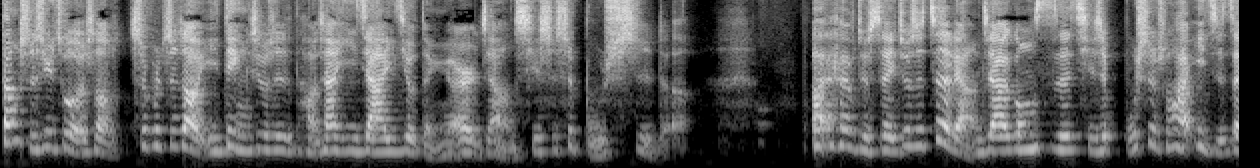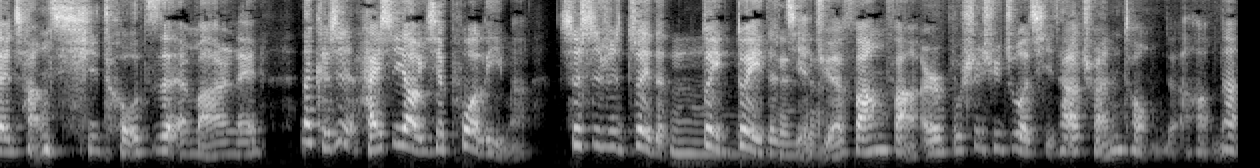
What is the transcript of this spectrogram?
当时去做的时候，知不知道一定就是好像一加一就等于二这样？其实是不是的？I have to say，就是这两家公司其实不是说他一直在长期 投资 mRNA。那可是还是要一些魄力嘛？这是不是最的、嗯、对对的解决方法，而不是去做其他传统的哈？那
